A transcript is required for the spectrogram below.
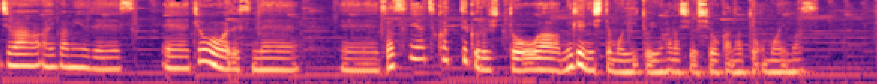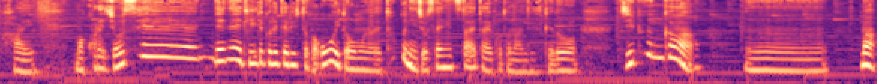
にちは、相葉美優です、えー、今日はですね、えー、雑に扱ってくる人は無限にしてもいいという話をしようかなと思います。はい、まあ、これ女性でね聞いてくれてる人が多いと思うので特に女性に伝えたいことなんですけど自分がうーんまあ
